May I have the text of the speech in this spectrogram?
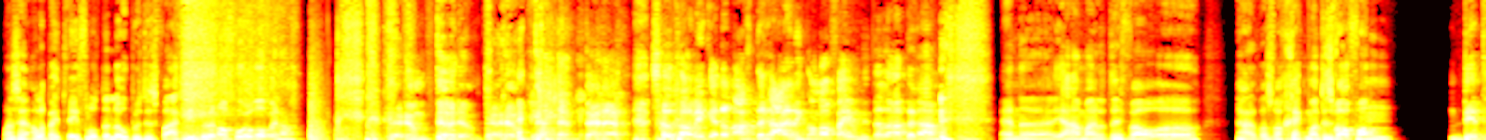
Maar ze zijn allebei twee vlotte lopers. Dus vaak liepen hun al voorop en dan... Tudum, tudum, tudum, tudum, tudum. Zo kwam ik er dan achteraan. En ik kwam dan vijf minuten later aan. En eh, ja, maar dat is wel... eh, ja, het was wel gek, man. Het is wel van dit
